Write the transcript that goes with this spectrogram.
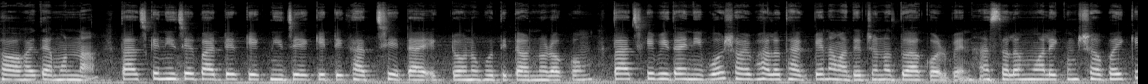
খাওয়া হয় তেমন না। তো আজকে নিজের বার্থডের কেক নিজে কেটে খাচ্ছি, এটা একটু অনুভূতিটা অন্যরকম। তো আজকে বিদায় নিব। সবাই ভালো থাকবেন, আমাদের জন্য দোয়া করবেন। আসসালামু আলাইকুম সবাইকে,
